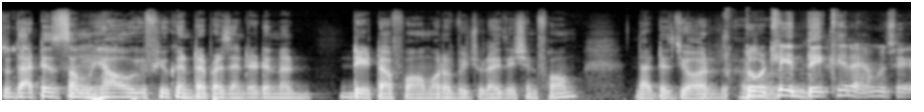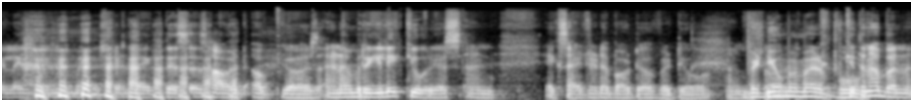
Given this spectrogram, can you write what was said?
So that is somehow if you can represented in a data form और a visualisation form that is your totally देख ही रहे हैं मुझे like this is how it appears and I am really curious and excited about your video video में मैं वो कितना बन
